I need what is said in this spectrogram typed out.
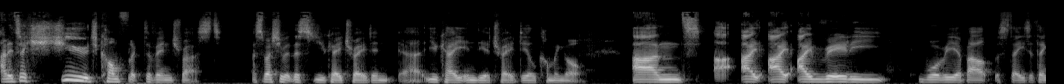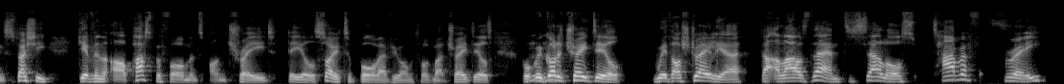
and it's a huge conflict of interest, especially with this UK trade in uh, UK India trade deal coming up. and I, I, I really worry about the state of things, especially given our past performance on trade deals. Sorry to bore everyone talking about trade deals, but we've mm-hmm. got a trade deal with Australia that allows them to sell us tariff free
